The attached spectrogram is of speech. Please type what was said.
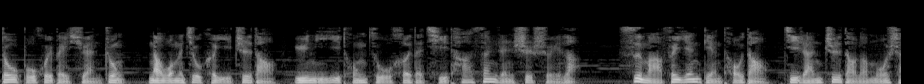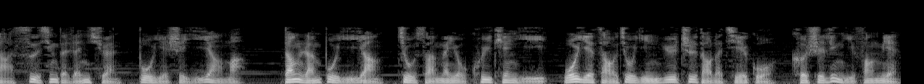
都不会被选中，那我们就可以知道与你一同组合的其他三人是谁了。”司马飞烟点头道：“既然知道了魔煞四星的人选，不也是一样吗？当然不一样。就算没有窥天仪，我也早就隐约知道了结果。可是另一方面，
